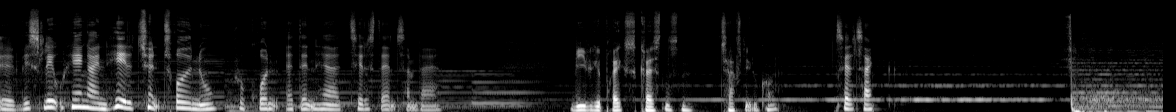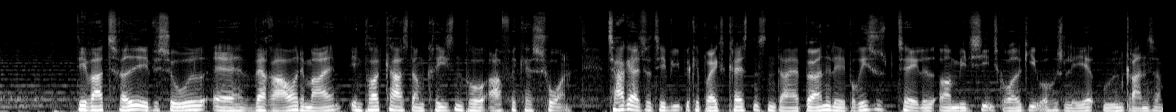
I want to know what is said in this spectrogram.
øh, hvis liv hænger en helt tynd tråd nu på grund af den her tilstand, som der er. Vibeke Brix Christensen, tak fordi du kom. Selv tak. Det var tredje episode af Hvad rager det mig? En podcast om krisen på Afrikas Horn. Tak altså til Vibeke Brix Christensen, der er børnelæge på Rigshospitalet og medicinsk rådgiver hos Læger Uden Grænser.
